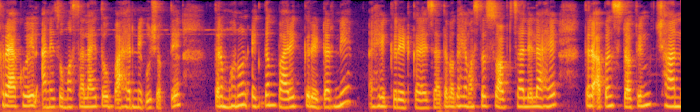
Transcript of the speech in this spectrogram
क्रॅक होईल आणि जो मसाला आहे तो बाहेर निघू शकते. तर म्हणून एकदम बारीक ग्रेटरने हे ग्रेट करायचं. आता बघा हे मस्त सॉफ्ट झालेलं आहे. तर आपण स्टफिंग छान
